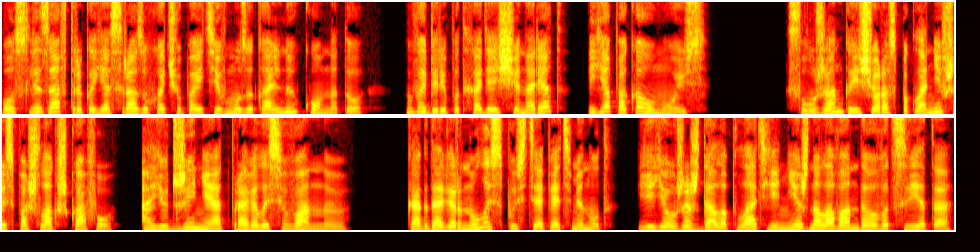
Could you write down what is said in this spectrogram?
После завтрака я сразу хочу пойти в музыкальную комнату. Выбери подходящий наряд я пока умоюсь». Служанка, еще раз поклонившись, пошла к шкафу, а Юджиния отправилась в ванную. Когда вернулась спустя пять минут, ее уже ждало платье нежно-лавандового цвета,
